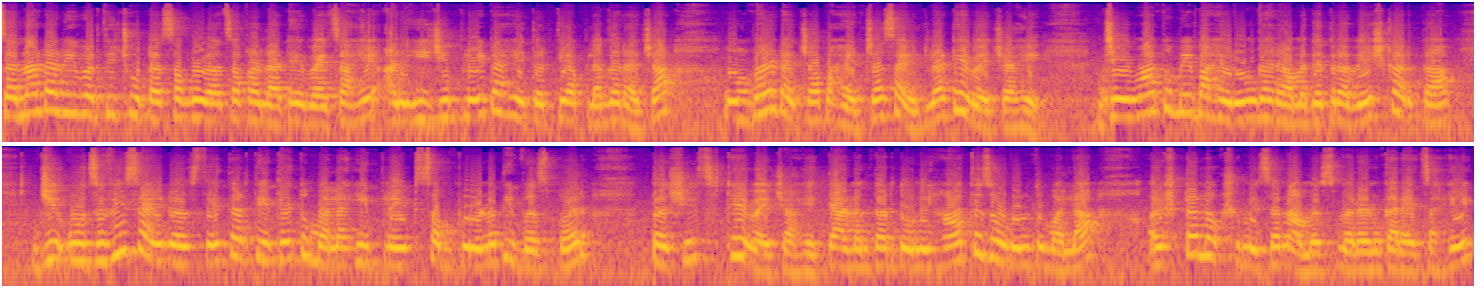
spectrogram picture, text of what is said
चणा डाळीवरती छोटासा गुळाचा कडा ठेवायचा आहे आणि ही जी प्लेट आहे तर ती आपल्या घराच्या उंबरट्याच्या बाहेरच्या साईडला ठेवायची आहे. जेव्हा तुम्ही बाहेरून घरामध्ये प्रवेश करता जी उजवी साईड असते तर तिथे तुम्हाला ही प्लेट संपूर्ण दिवसभर तशीच ठेवायची आहे. त्यानंतर दोन्ही हात जोडून तुम्हाला अष्टलक्ष्मीचं नामस्मरण करायचं आहे.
